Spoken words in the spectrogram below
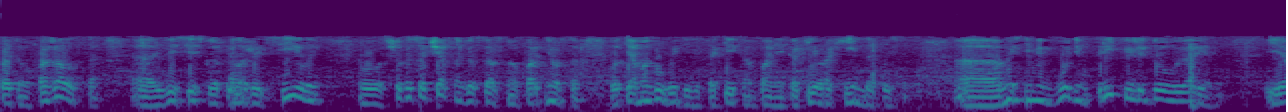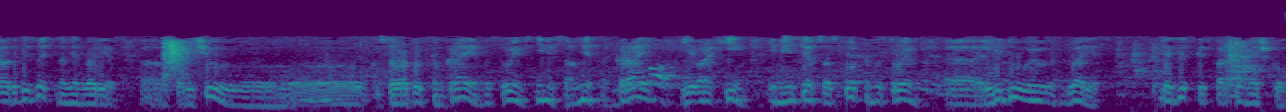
Поэтому, пожалуйста, э, здесь есть куда приложить силы. Вот. Что касается частного государственного партнерства, вот я могу выделить такие Еврохим, допустим. Э, мы с ними вводим третью ледовую арену. Я вот обязательно в январе э, полечу э, в Ставропольском крае, мы строим с ними совместно край, Еврохим и Министерство спорта, мы строим ледовый дворец для детской спортивной школы.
